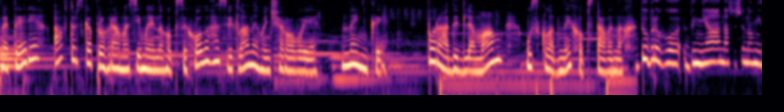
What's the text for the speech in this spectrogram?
В етері авторська програма сімейного психолога Світлани Гончарової Неньки. Поради для мам у складних обставинах. Доброго дня, наші шановні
